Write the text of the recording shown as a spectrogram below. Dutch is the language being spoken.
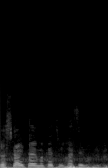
Das Sky Time Market ist nicht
